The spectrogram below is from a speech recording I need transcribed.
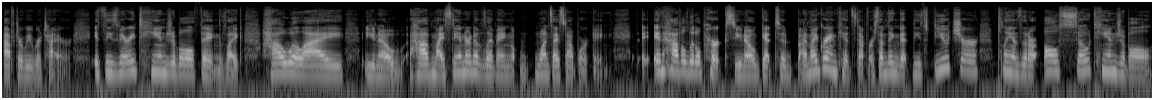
after we retire. It's these very tangible things like how will I, you know, have my standard of living once I stop working? And have a little perks, you know, get to buy my grandkids stuff or something that these future plans that are all so tangible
